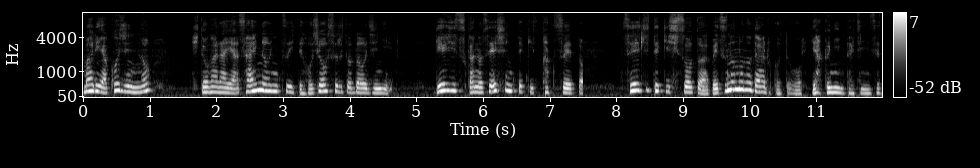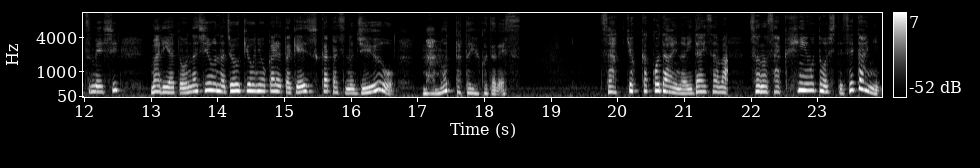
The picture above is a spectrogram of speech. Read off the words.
マリア個人の人柄や才能について保証すると同時に芸術家の精神的覚醒と政治的思想とは別のものであることを役人たちに説明しマリアと同じような状況に置かれた芸術家たちの自由を守ったということです。作曲家古代の偉大さはその作品を通して世界に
